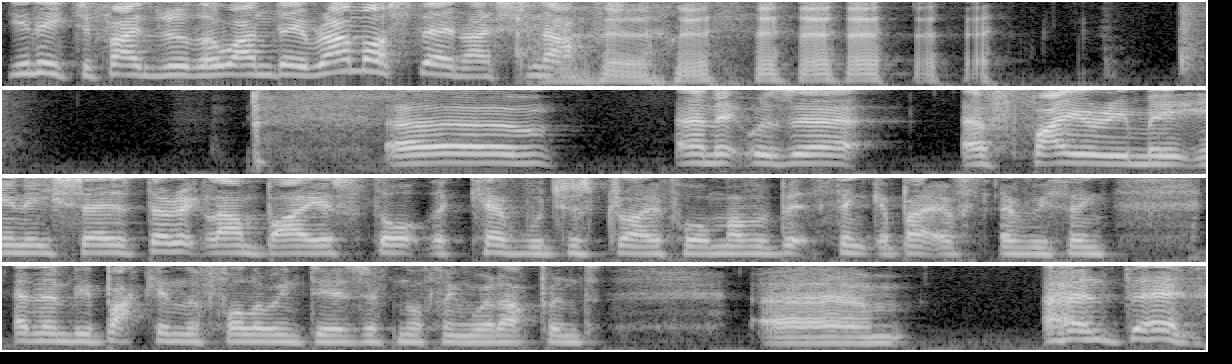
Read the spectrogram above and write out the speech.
you need to find another Juande Ramos then, I snapped. um, and it was a, a fiery meeting, he says. Derek Llambias thought that Kev would just drive home, have a bit, think about everything, and then be back in the following days if nothing would happened. Um, and then,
